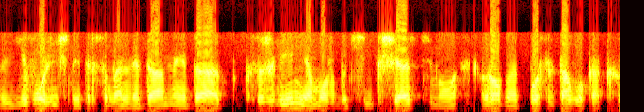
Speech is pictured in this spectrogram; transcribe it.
его личные персональные данные. Да, к сожалению, может быть и к счастью, но ровно после того, как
